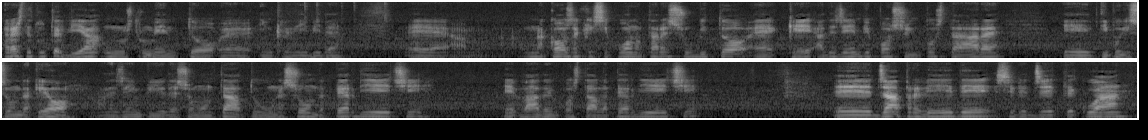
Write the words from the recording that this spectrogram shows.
resta tuttavia uno strumento eh, incredibile. Eh, una cosa che si può notare subito è che ad esempio posso impostare il tipo di sonda che ho, ad esempio io adesso ho montato una sonda per 10 e vado a impostarla per 10 e già prevede, se leggete qua,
